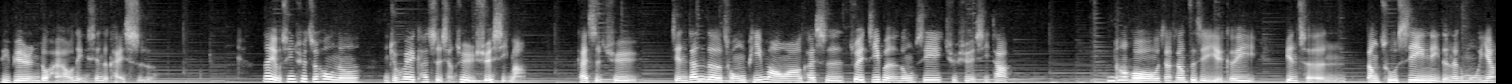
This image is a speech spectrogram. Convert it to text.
比别人都还要领先的开始了。那有兴趣之后呢，你就会开始想去学习嘛，开始去简单的从皮毛啊开始最基本的东西去学习它。然后想象自己也可以变成当初吸引你的那个模样，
